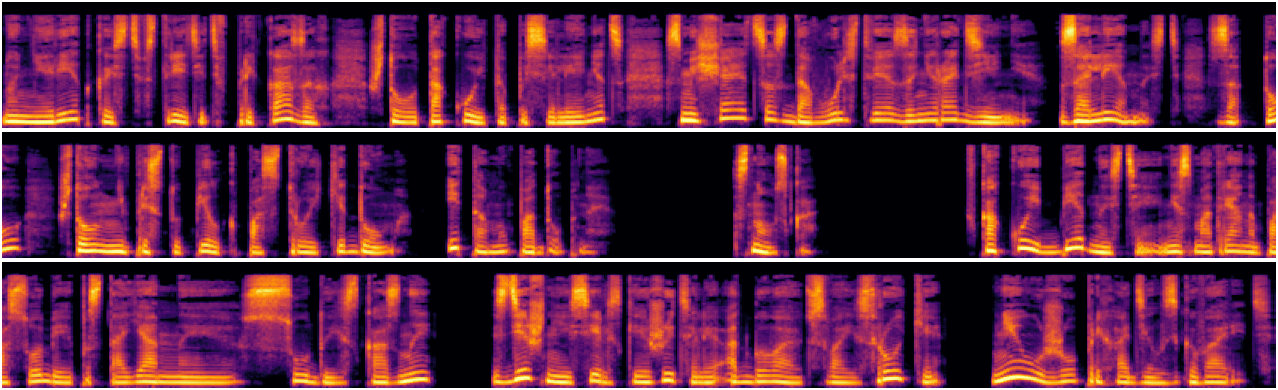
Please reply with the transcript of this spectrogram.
Но не редкость встретить в приказах, что такой-то поселенец смещается с довольствия за нерадение, за ленность, за то, что он не приступил к постройке дома и тому подобное. Сноска. В какой бедности, несмотря на пособия и постоянные суды из казны, здешние сельские жители отбывают свои сроки, мне уже приходилось говорить.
